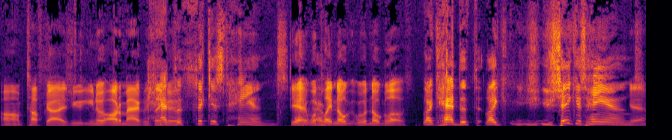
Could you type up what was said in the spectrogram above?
um, tough guys. You you know automatically think had of the thickest hands. yeah. Would play no with no gloves. like had the th- like you, shake his hands. Yeah.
